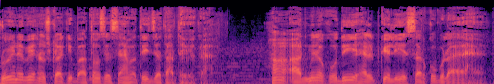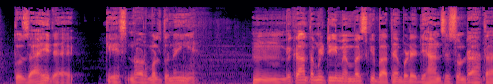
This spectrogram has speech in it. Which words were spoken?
रूही ने भी अनुष्का की बातों से सहमति जताते हुए कहा हाँ आदमी ने खुद ही हेल्प के लिए सर को बुलाया है तो ज़ाहिर है केस नॉर्मल तो नहीं है। हम्म विक्रांत अपनी टीम मेंबर्स की बातें बड़े ध्यान से सुन रहा था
